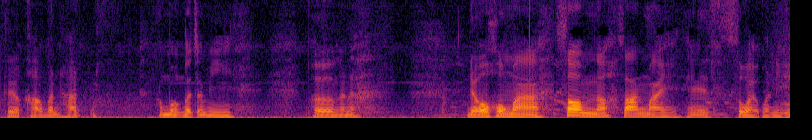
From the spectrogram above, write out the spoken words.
เทือกเขาบรรทัด ข้างบนก็จะมีเพิงนะ เดี๋ยวก็คงมาซ่อมเนาะสร้างใหม่ให้สวยกว่านี้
